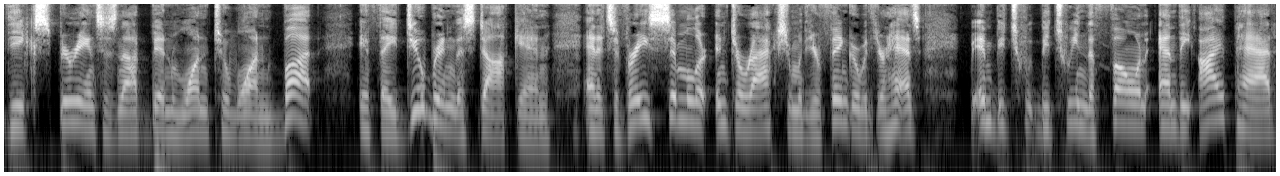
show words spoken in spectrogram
the experience has not been one to one. But if they do bring this dock in, and it's a very similar interaction with your finger, with your hands, in between between the phone and the iPad,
